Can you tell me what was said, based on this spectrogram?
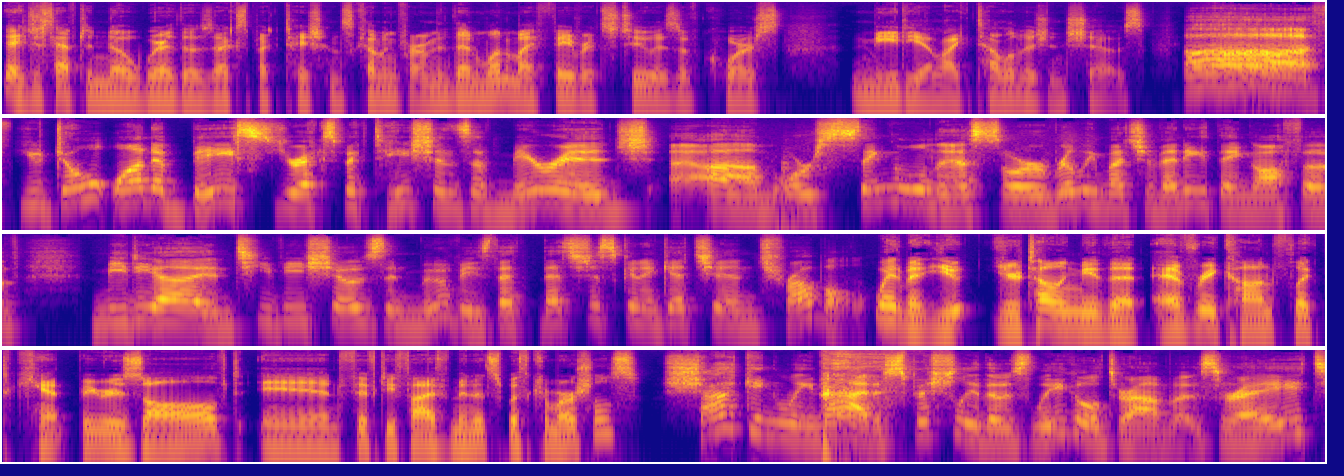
Yeah, you just have to know where those expectations coming from. And then one of my favorites too is, of course, media like television shows. Uh, you don't want to base your expectations of marriage um, or singleness or really much of anything off of media and TV shows and movies. That that's just going to get you in trouble. Wait a minute, you you're telling me that every conflict can't be resolved in 55 minutes with commercials? Shockingly not, especially those legal dramas, right?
